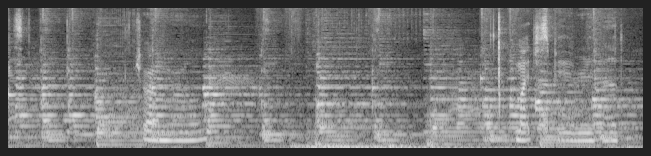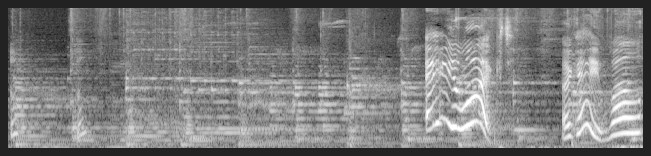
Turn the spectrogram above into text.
let's go. Drum roll. Might just be really bad. Okay, well,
